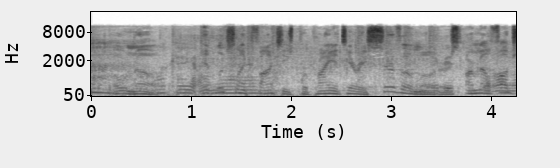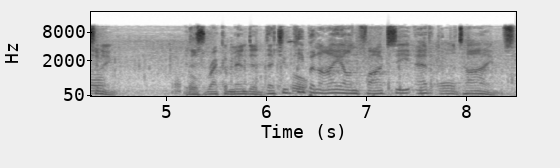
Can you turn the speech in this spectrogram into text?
Ah, oh no. Okay, oh, It looks like Foxy's proprietary servo motors are malfunctioning. It is recommended that you keep an eye on Foxy at all times.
